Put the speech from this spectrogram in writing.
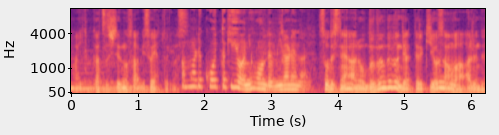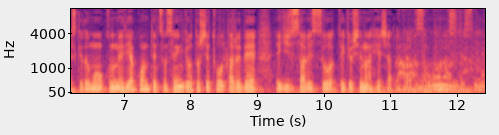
まあ、一括してのサービスをやっております。あんまりこういった企業は日本で見られない？そうですね、あの部分部分でやってる企業さんはあるんですけども、このメディアコンテンツの専業としてトータルでで技術サービスを提供しているのは弊社だけだと思ってますそうなんですね。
